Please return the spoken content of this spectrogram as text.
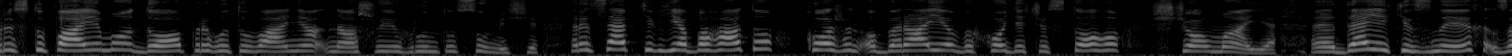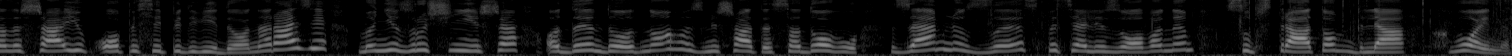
Приступаємо до приготування нашої ґрунтосуміші. Рецептів є багато, кожен обирає, виходячи з того, що має. Е, Деякі з них залишаю в описі під відео. Наразі мені зручніше один до одного змішати садову землю з спеціалізованим субстратом для хвойних.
